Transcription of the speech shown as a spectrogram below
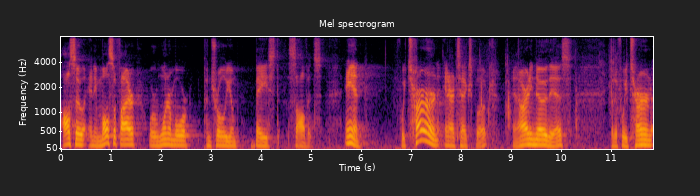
also an emulsifier or one or more petroleum based solvents. And if we turn in our textbook, and I already know this, but if we turn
